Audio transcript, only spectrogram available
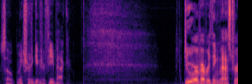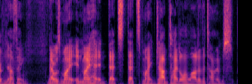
so make sure to give your feedback. Doer of everything, master of nothing. That was my in my head. That's that's my job title a lot of the times.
